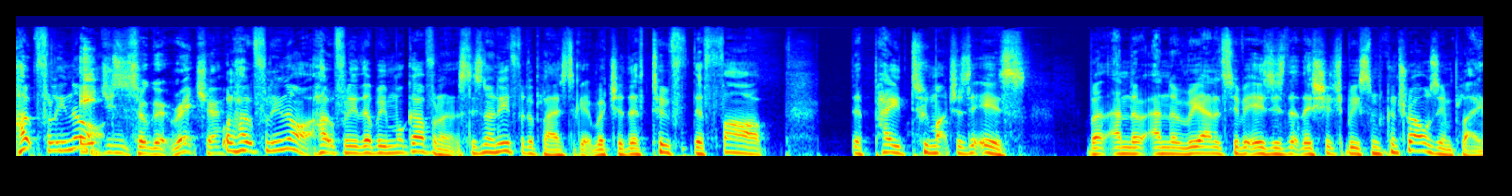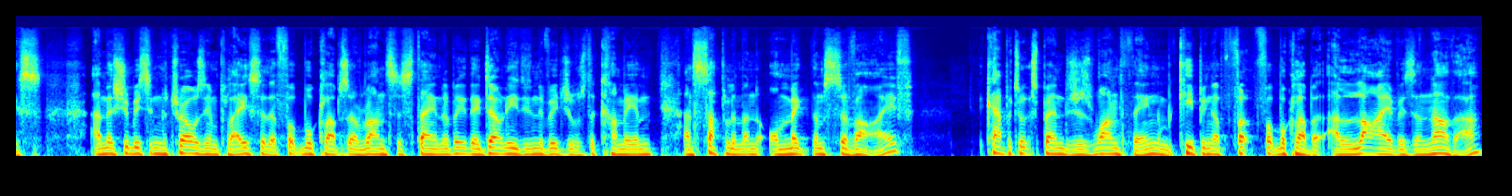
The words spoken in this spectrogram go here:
Hopefully not. Agents will get richer. Well, hopefully not. Hopefully there'll be more governance. There's no need for the players to get richer. They're too. They're far. They're paid too much as it is. But and the and the reality of it is is that there should be some controls in place, and there should be some controls in place so that football clubs are run sustainably. They don't need individuals to come in and supplement or make them survive. Capital expenditure is one thing, keeping a football club alive is another.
